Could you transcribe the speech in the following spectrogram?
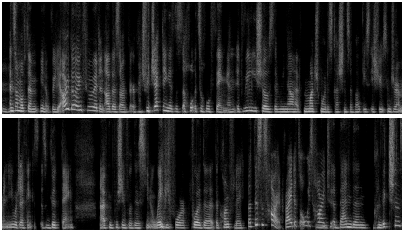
Mm-hmm. And some of them, you know, really are going through it, and others are very much rejecting it. It's a whole, it's a whole thing, and it really shows that we now have much more discussions about these issues in Germany, which I think is, is a good thing. I've been pushing for this, you know, way before for the the conflict. But this is hard, right? It's always hard mm. to abandon convictions.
